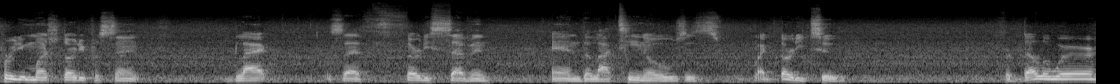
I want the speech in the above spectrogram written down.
pretty much thirty percent. Black is at thirty seven, and the Latinos is like thirty two. For Delaware,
